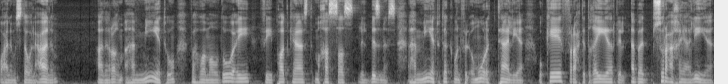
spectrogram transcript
وعلى مستوى العالم هذا رغم أهميته فهو موضوعي في بودكاست مخصص لل business. أهميته تكمن في الأمور التالية وكيف راح تتغير للأبد بسرعة خيالية.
